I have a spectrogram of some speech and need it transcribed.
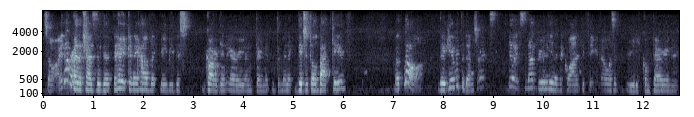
So I never had a chance to do it. Hey, can I have like maybe this garden area and turn it into my like digital bat cave? But no, they gave it to them. So it's you know, it's not really an equality thing. I wasn't really comparing like,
